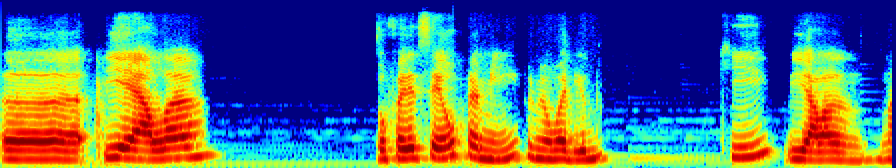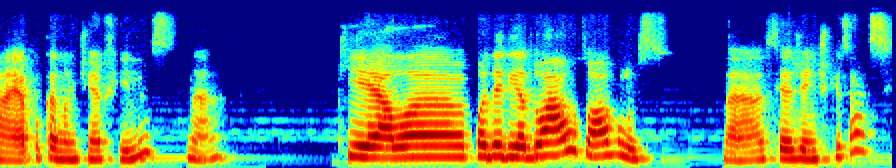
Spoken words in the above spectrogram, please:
uh, e ela ofereceu para mim, para meu marido, que, e ela na época não tinha filhos, né? Que ela poderia doar os óvulos, né? Se a gente quisesse.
